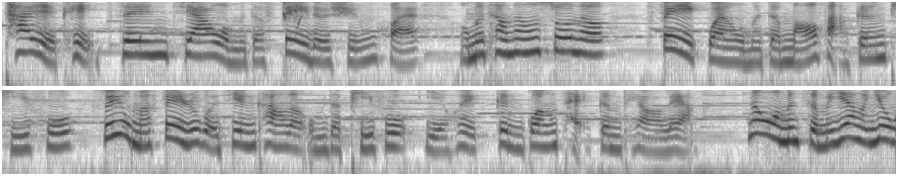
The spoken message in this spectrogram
它也可以增加我们的肺的循环。我们常常说呢，肺管我们的毛发跟皮肤，所以我们肺如果健康了，我们的皮肤也会更光彩、更漂亮。那我们怎么样用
